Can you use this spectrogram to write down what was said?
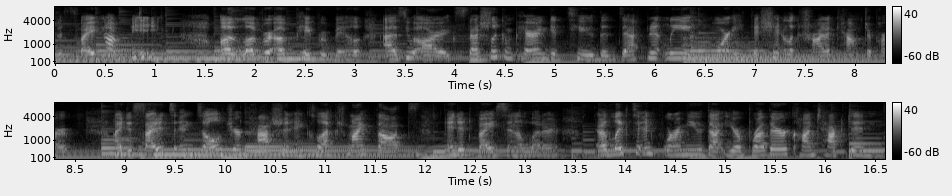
Despite not being a lover of paper mail as you are, especially comparing it to the definitely more efficient electronic counterpart, I decided to indulge your passion and collect my thoughts and advice in a letter. I'd like to inform you that your brother contacted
